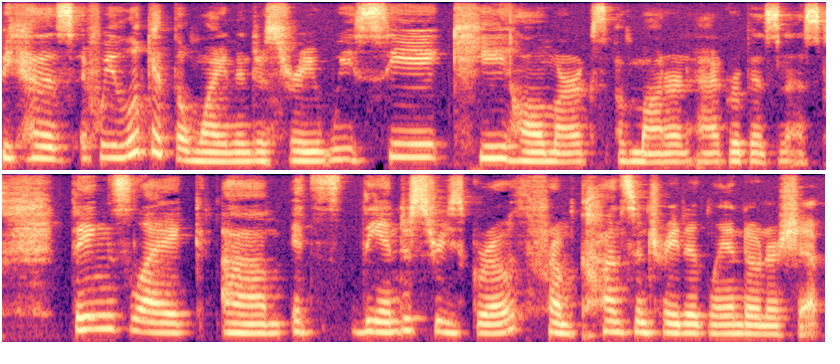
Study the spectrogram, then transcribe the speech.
because if we look at the wine industry, we see key hallmarks of modern agribusiness. Things like um, it's the industry's growth from concentrated land ownership.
